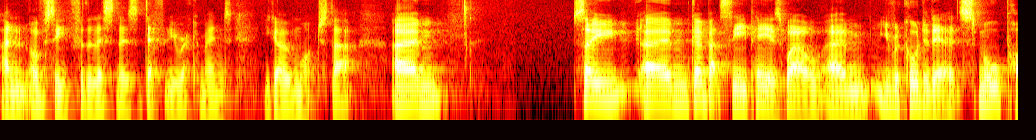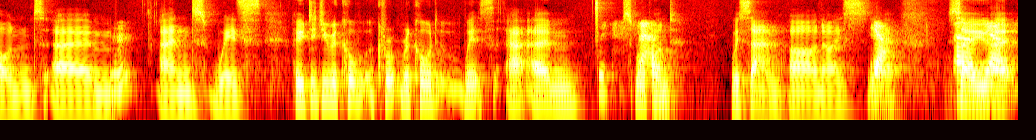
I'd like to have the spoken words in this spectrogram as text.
and obviously for the listeners, definitely recommend you go and watch that. Um, so um, going back to the EP as well, um, you recorded it at Small Pond, um, mm-hmm. and with who did you record record with at um, Small Sam. Pond? With Sam. Oh, nice. Yeah. yeah. So um, yeah. Uh,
